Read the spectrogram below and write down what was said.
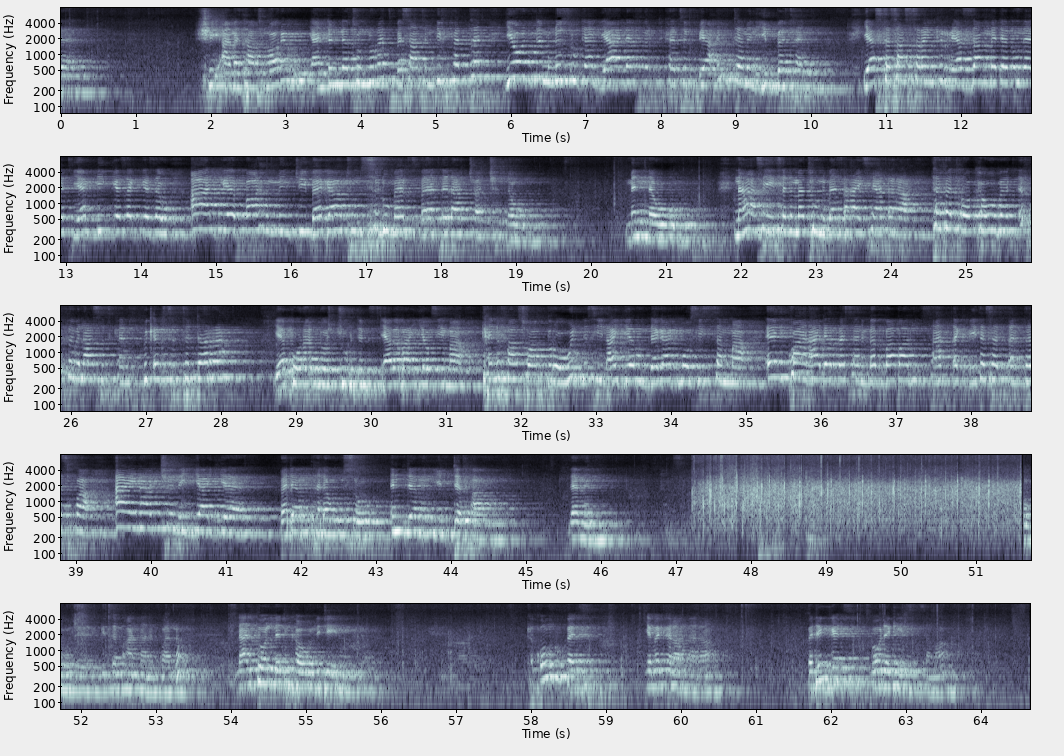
ሺህ ዓመታት ኗሪው የአንድነቱን ኑረት በሳት እንዲፈተን የወንድም ንጹሕ ደም ያለ ፍርድ ከትቢያ እንደምን ይበተን? ያስተሳሰረን ክር ያዛመደን እውነት የሚገዘገዘው አልገባህም እንጂ በጋቱን ስሉ መርዝ በጥላቻችን ነው። ምን ነው ነሐሴ ጽልመቱን በፀሐይ ሲያጠራ ተፈጥሮ ከውበት እፍ ብላ ስትከን ፍቅር ስትዳራ የኮረዶቹ ድምፅ የአበባየው ዜማ ከንፋሱ አብሮ ውን ሲል አየሩን ደጋግሞ ሲሰማ እንኳን አደረሰን መባባሉን ሳንጠግብ የተሰጠን ተስፋ ዓይናችን እያየ በደም ተለውሶ እንደምን ይደፋ? ለምን? ግጥም አንድ አነባለሁ። ላልተወለድከው ልጄ ነው የሚለው ከቆምኩበት የመከራ ጣራ በድንገት መውደቄ ስትሰማ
